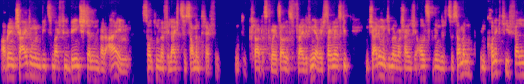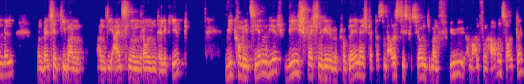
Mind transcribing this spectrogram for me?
Aber Entscheidungen wie zum Beispiel, wen stellen wir ein, sollten wir vielleicht zusammentreffen. Und klar, das kann man jetzt alles frei definieren, aber ich sage nur, es gibt Entscheidungen, die man wahrscheinlich als Gründer zusammen im Kollektiv fällen will und welche, die man an die einzelnen Rollen delegiert. Wie kommunizieren wir? Wie sprechen wir über Probleme? Ich glaube, das sind alles Diskussionen, die man früh am Anfang haben sollte.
